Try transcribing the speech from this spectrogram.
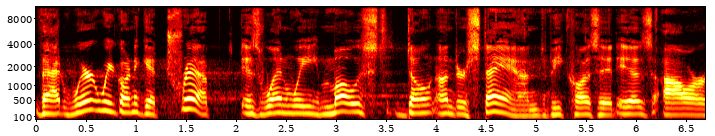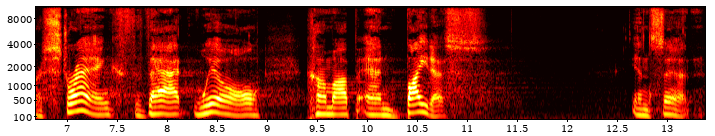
That where we're going to get tripped is when we most don't understand because it is our strength that will come up and bite us in sin.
